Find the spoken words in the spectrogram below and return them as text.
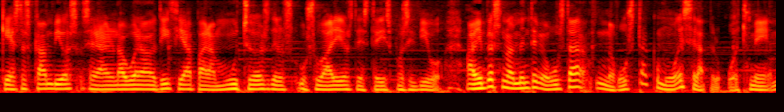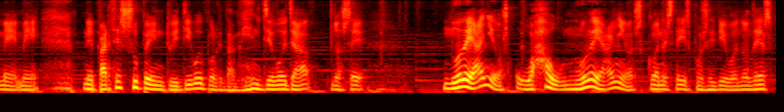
que estos cambios serán una buena noticia para muchos de los usuarios de este dispositivo. A mí personalmente me gusta, me gusta como es el Apple Watch, me, me, me, me parece súper intuitivo y porque también llevo ya, no sé, nueve años, wow, nueve años con este dispositivo, entonces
